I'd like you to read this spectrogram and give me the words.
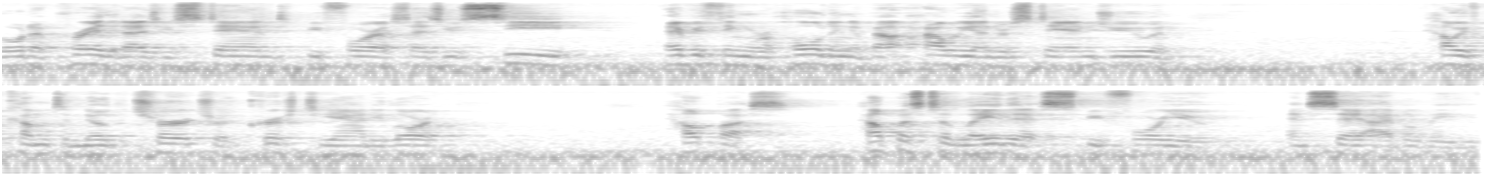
Lord, I pray that as you stand before us, as you see everything we're holding about how we understand you and how we've come to know the church or Christianity. Lord, help us. Help us to lay this before you and say, I believe.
